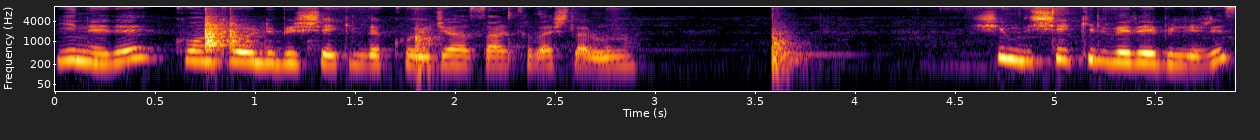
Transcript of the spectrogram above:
yine de kontrollü bir şekilde koyacağız arkadaşlar unu. Şimdi şekil verebiliriz.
